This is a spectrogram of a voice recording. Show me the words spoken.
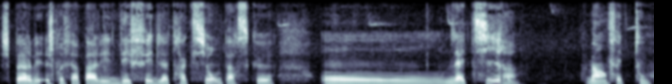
Je, préfère parler d'effet de l'attraction parce que on attire bah, en fait tout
